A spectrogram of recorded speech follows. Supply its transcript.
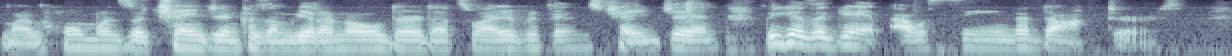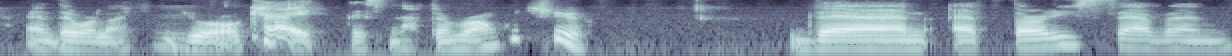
my hormones are changing because I'm getting older. That's why everything's changing. Because again, I was seeing the doctors and they were like, mm-hmm. You're okay. There's nothing wrong with you. Then at 37,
